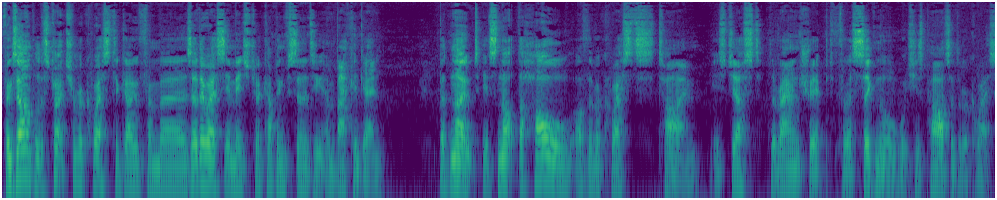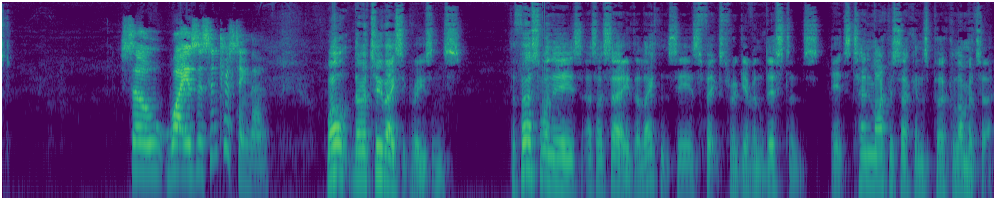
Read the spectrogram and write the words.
For example, a structure request to go from a ZOS image to a coupling facility and back again. But note, it's not the whole of the request's time, it's just the round trip for a signal which is part of the request. So, why is this interesting then? Well, there are two basic reasons. The first one is, as I say, the latency is fixed for a given distance. It's 10 microseconds per kilometre.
